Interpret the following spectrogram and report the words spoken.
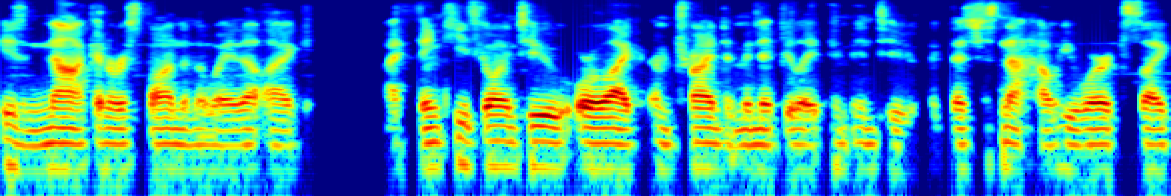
he's not going to respond in the way that like I think he's going to or like I'm trying to manipulate him into. Like that's just not how he works. Like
